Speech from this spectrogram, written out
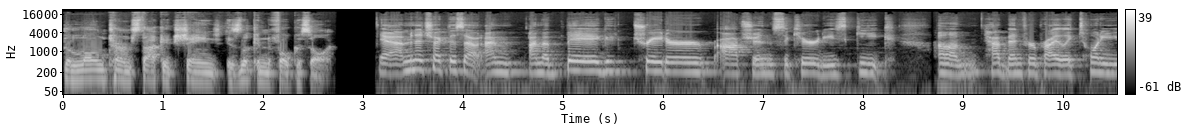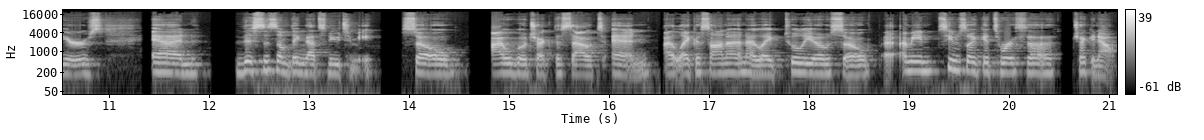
the Long Term Stock Exchange is looking to focus on. Yeah, I'm going to check this out. I'm I'm a big trader, options, securities geek um, have been for probably like 20 years. And this is something that's new to me. So I will go check this out. And I like Asana and I like Twilio. So, I mean, seems like it's worth uh, checking out.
